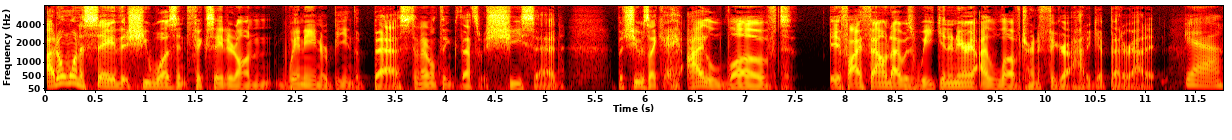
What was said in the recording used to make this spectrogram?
I don't want to say that she wasn't fixated on winning or being the best. And I don't think that's what she said. But she was like, hey, I loved if I found I was weak in an area, I love trying to figure out how to get better at it. Yeah.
